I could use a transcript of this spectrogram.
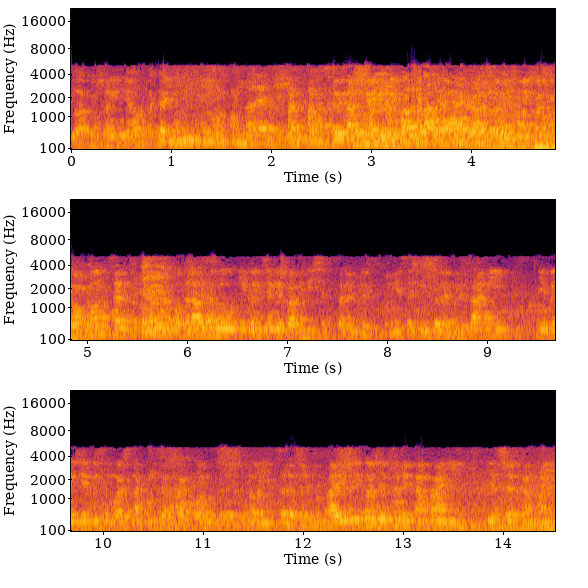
dla Koszalinia? Tak jak Znaczy, nie chodzi o- nie chodzi o koncert, od razu nie będziemy bawili się w celebrytów. Nie jesteśmy celebrytami, nie będziemy występować na koncertach w roli celebrytów. A jeżeli chodzi o przebieg kampanii, jest szef kampanii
